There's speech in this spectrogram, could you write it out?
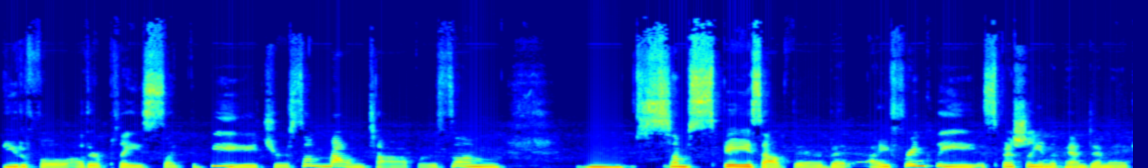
beautiful other place like the beach or some mountaintop or some mm, some space out there. But i frankly especially in the pandemic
